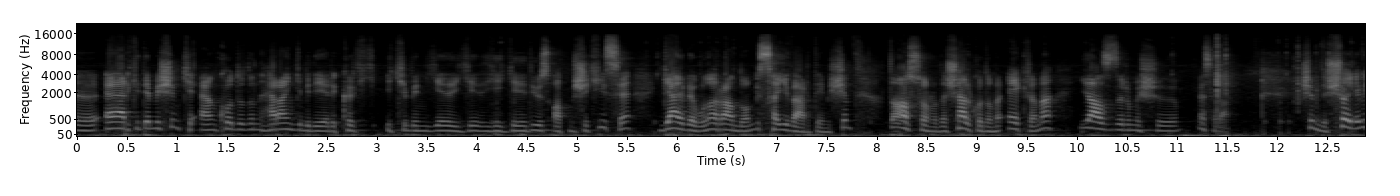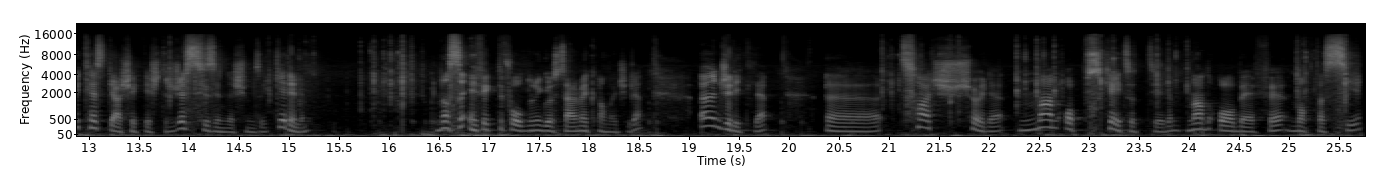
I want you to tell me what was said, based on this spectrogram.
Ee, eğer ki demişim ki encoded'ın herhangi bir değeri 42.762 ise gel ve buna random bir sayı ver demişim. Daha sonra da shell kodumu ekrana yazdırmışım. Mesela şimdi şöyle bir test gerçekleştireceğiz sizinle şimdi. Gelelim. Nasıl efektif olduğunu göstermek amacıyla. Öncelikle e, touch şöyle non-obfuscated diyelim. non-obf.c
